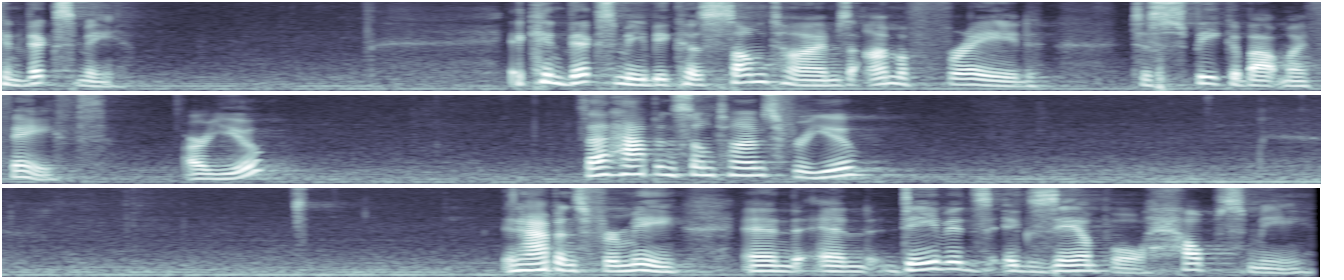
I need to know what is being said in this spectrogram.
convicts me. It convicts me because sometimes I'm afraid to speak about my faith. Are you? Does that happen sometimes for you? It happens for me. And, and David's example helps me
